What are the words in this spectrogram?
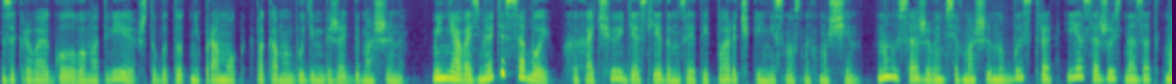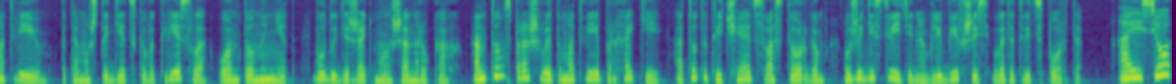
закрывая голову Матвея, чтобы тот не промок, пока мы будем бежать до машины. «Меня возьмете с собой?» — хохочу, идя следом за этой парочкой несносных мужчин. Мы усаживаемся в машину быстро, и я сажусь назад к Матвею, потому что детского кресла у Антона нет. Буду держать малыша на руках. Антон спрашивает у Матвея про хоккей, а тот отвечает с восторгом, уже действительно влюбившись в этот вид спорта. «А еще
